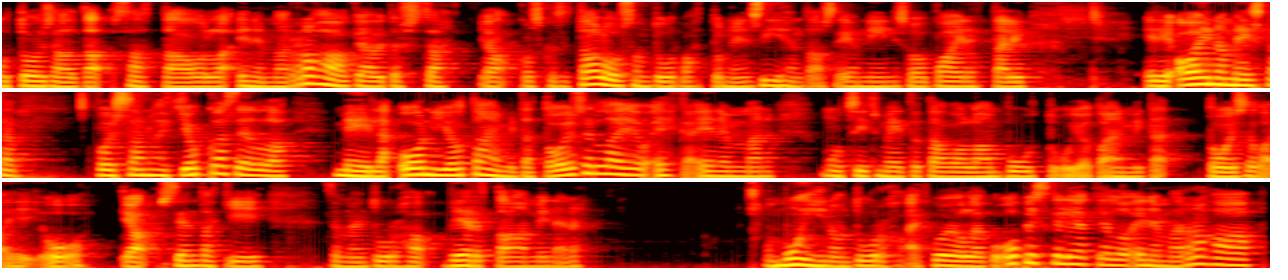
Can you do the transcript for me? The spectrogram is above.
mutta toisaalta saattaa olla enemmän rahaa käytössä, ja koska se talous on turvattu, niin siihen taas ei ole niin isoa painetta. Eli, eli aina meistä voisi sanoa, että jokaisella meillä on jotain, mitä toisella ei ole ehkä enemmän, mutta sitten meitä tavallaan puuttuu jotain, mitä toisella ei ole. Ja sen takia semmoinen turha vertaaminen muihin on turha. Että voi olla joku opiskelija, kello on enemmän rahaa,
